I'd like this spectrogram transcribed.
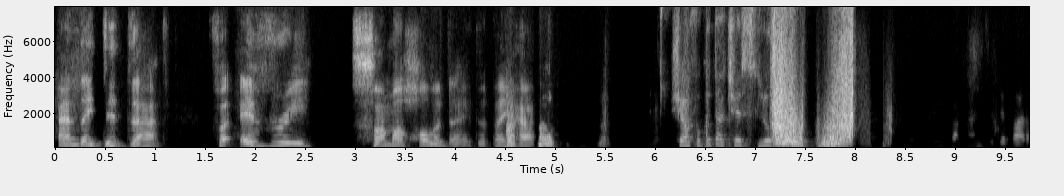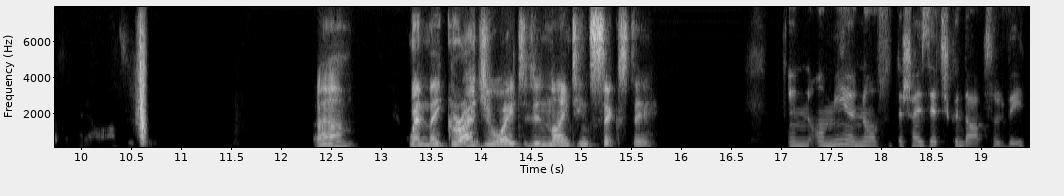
And they did that for every summer holiday that they had. Și au făcut acest lucru vacanțe de vară pe care au avut. Um, when they graduated in 1960, În 1960, când au absolvit,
